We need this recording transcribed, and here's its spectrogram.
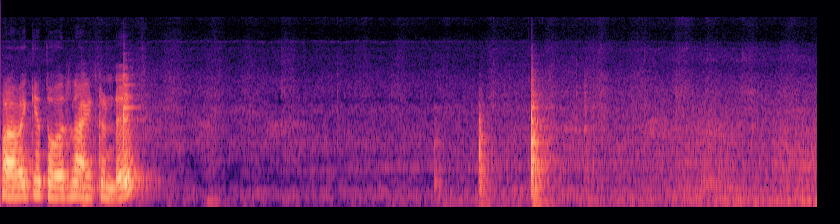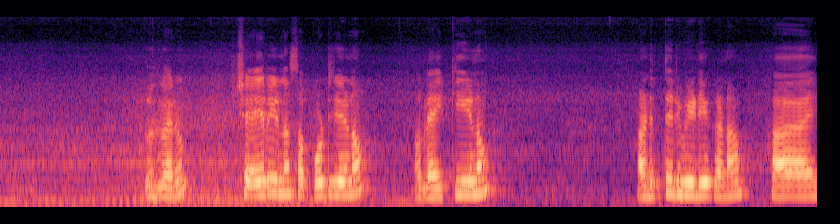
പാവയ്ക്ക തോരനായിട്ടുണ്ട്. എല്ലാവരും ഷെയർ ചെയ്യണം സപ്പോർട്ട് ചെയ്യണം ലൈക്ക് ചെയ്യണം. അടുത്തൊരു വീഡിയോ കാണാം. ഹായ്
